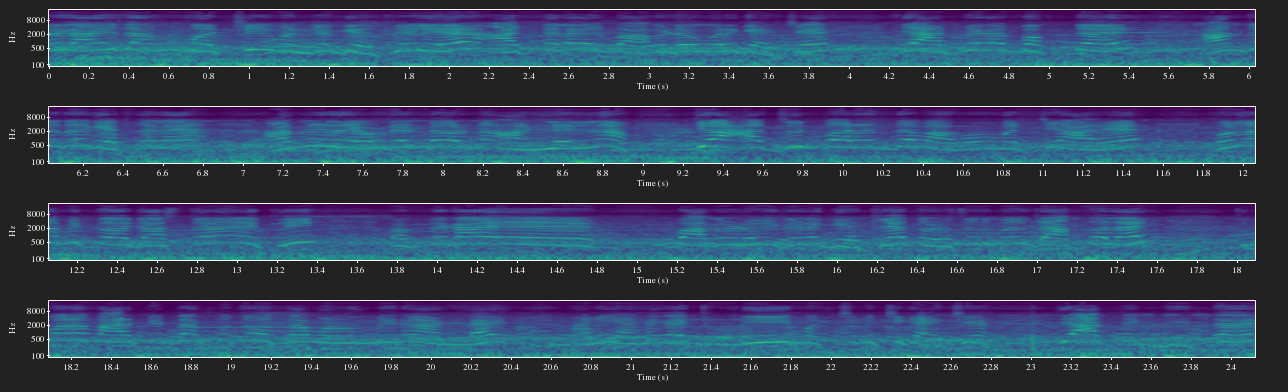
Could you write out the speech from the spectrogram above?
गाईज आम्ही मच्छी म्हणजे घेतलेली आहे. आत्याला बागडे वगैरे घ्यायचे ते आत्याला बघताय. आमचं तर घेतलेलं आहे. आम्ही रेवदंडावरनं आणलेली ना ती अजूनपर्यंत बाबा मच्छी आहे. म्हणून आम्ही जास्त नाही घेतली. फक्त काय बागडं वगैरे घेतल्या. थोडंसं तुम्हाला दाखवलंय. तुम्हाला मार्केट दाखवत होता म्हणून मी आणलाय. आणि याने काही थोडी मच्छी बिच्छी घ्यायची आहे. ती आता घेत आहे.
